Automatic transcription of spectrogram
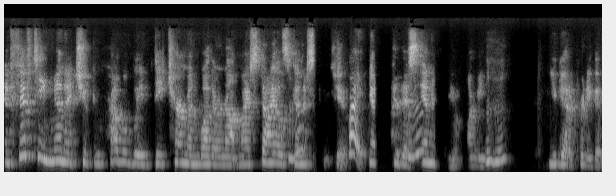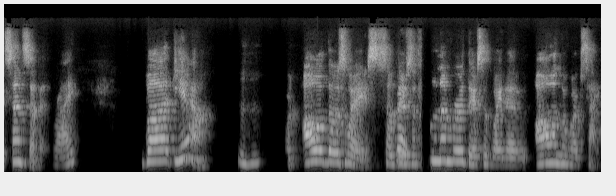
In 15 minutes, you can probably determine whether or not my style is going to suit you. Right. You know, to this mm-hmm. interview, I mean, mm-hmm. you get a pretty good sense of it, right? But yeah, mm-hmm. all of those ways. So there's a phone number, there's a way to all on the website.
